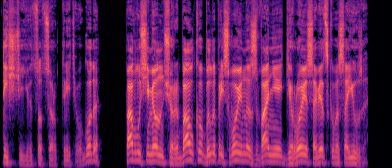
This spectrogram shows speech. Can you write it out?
1943 года Павлу Семеновичу Рыбалко было присвоено звание Героя Советского Союза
